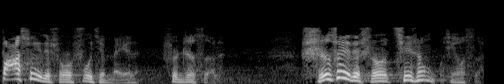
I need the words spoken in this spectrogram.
八岁的时候父亲没了，顺治死了；十岁的时候亲生母亲又死了。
